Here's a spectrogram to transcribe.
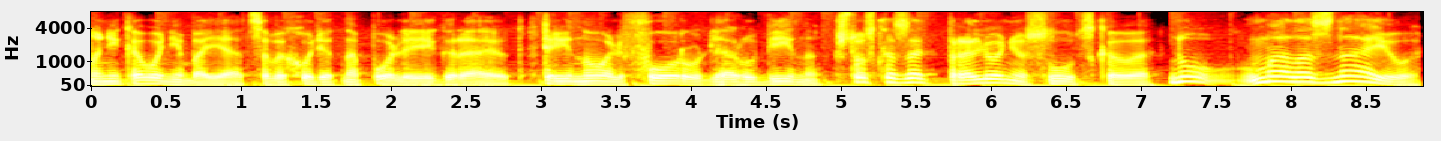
но никого не боятся. Выходят на поле и играют. 3-0 фору для Рубина. Что сказать про Леню Слуцкого? Ну, мало знаю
